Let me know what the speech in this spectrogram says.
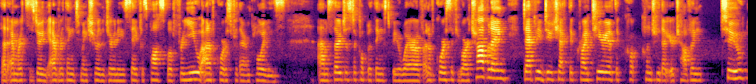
that Emirates is doing everything to make sure the journey is safe as possible for you and, of course, for their employees. Um, so there are just a couple of things to be aware of. And of course, if you are traveling, definitely do check the criteria of the country that you're traveling to,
